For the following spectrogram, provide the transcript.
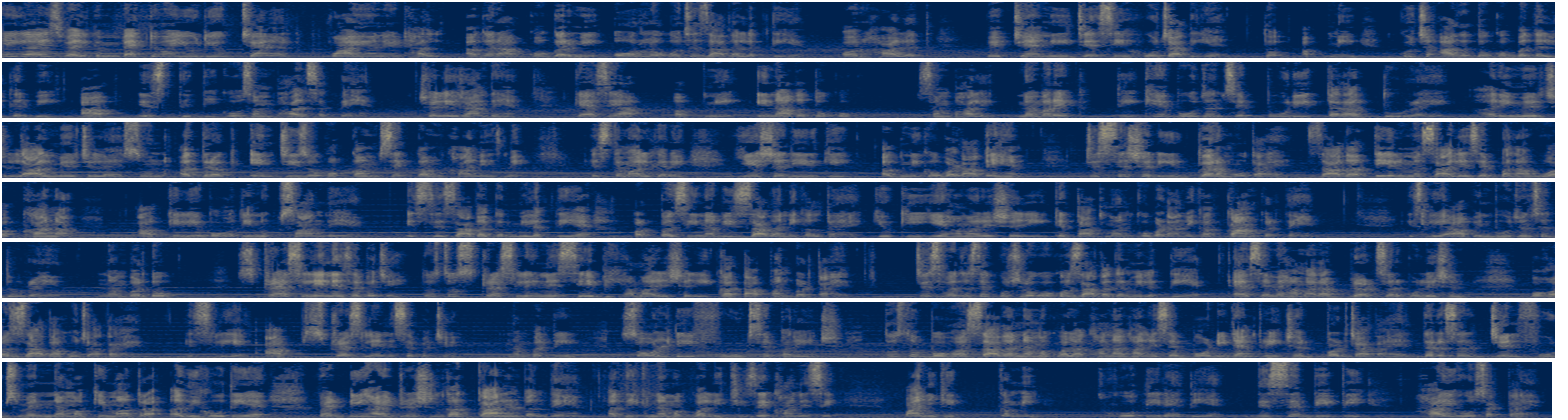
Guys welcome back to my YouTube channel why on it हल अगर आपको गर्मी और लोगों से ज़्यादा लगती है और हालत बेचैनी जैसी हो जाती है तो अपनी कुछ आदतों को बदलकर भी आप इस स्थिति को संभाल सकते हैं। चलिए जानते हैं कैसे आप अपनी इन आदतों को संभालें। नंबर एक, तीखे भोजन से पूरी तरह दूर रहें। हरी मिर्च, लाल मिर्च, लहसुन, अदरक, इन चीज़ों को कम से कम खाने में इस्तेमाल करें। ये शरीर की अग्नि को बढ़ाते हैं, जिससे शरीर गर्म होता है। ज़्यादा तेल मसाले से बना हुआ खाना आपके लिए बहुत ही नुकसानदेह है। इससे ज़्यादा गर्मी लगती है और पसीना भी ज़्यादा निकलता है, क्योंकि ये हमारे शरीर के तापमान को बढ़ाने का काम करते हैं। इसलिए आप इन भोजन से दूर रहें। नंबर दो, स्ट्रेस लेने से बचें। दोस्तों, स्ट्रेस लेने से भी हमारे शरीर का तापमान बढ़ता है। जिस वजह से कुछ लोगों को ज़्यादा गर्मी लगती है। ऐसे में हमारा ब्लड सर्कुलेशन बहुत ज़्यादा हो जाता है। इसलिए आप स्ट्रेस लेने से बचें। नंबर तीन सोल्टी फ़ूड से परहेज। दोस्तों, बहुत ज़्यादा नमक वाला खाना खाने से बॉडी टेम्परेचर बढ़ जाता है। दरअसल, जिन फूड्स में नमक की मात्रा अधिक होती है, वह डिहाइड्रेशन का कारण बनते हैं, अधिक नमक वाली चीज़ें खाने से। पानी की कमी होती रहती है। जिससे बीपी हाई हो सकता है।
